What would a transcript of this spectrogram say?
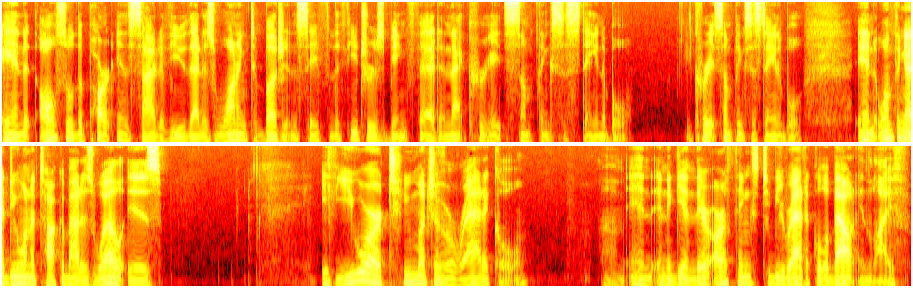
And also, the part inside of you that is wanting to budget and save for the future is being fed, and that creates something sustainable. It creates something sustainable. And one thing I do want to talk about as well is if you are too much of a radical, um, and and again, there are things to be radical about in life,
